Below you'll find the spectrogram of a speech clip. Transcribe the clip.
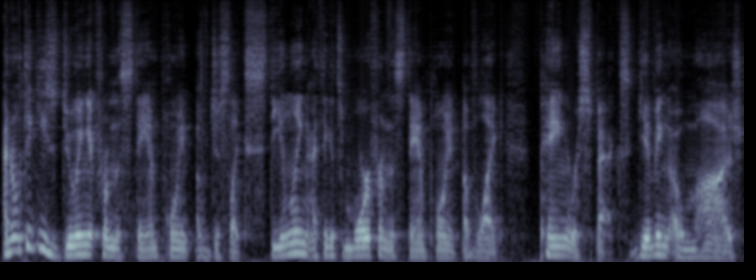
I don't think he's doing it from the standpoint of just like stealing. I think it's more from the standpoint of like paying respects, giving homage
